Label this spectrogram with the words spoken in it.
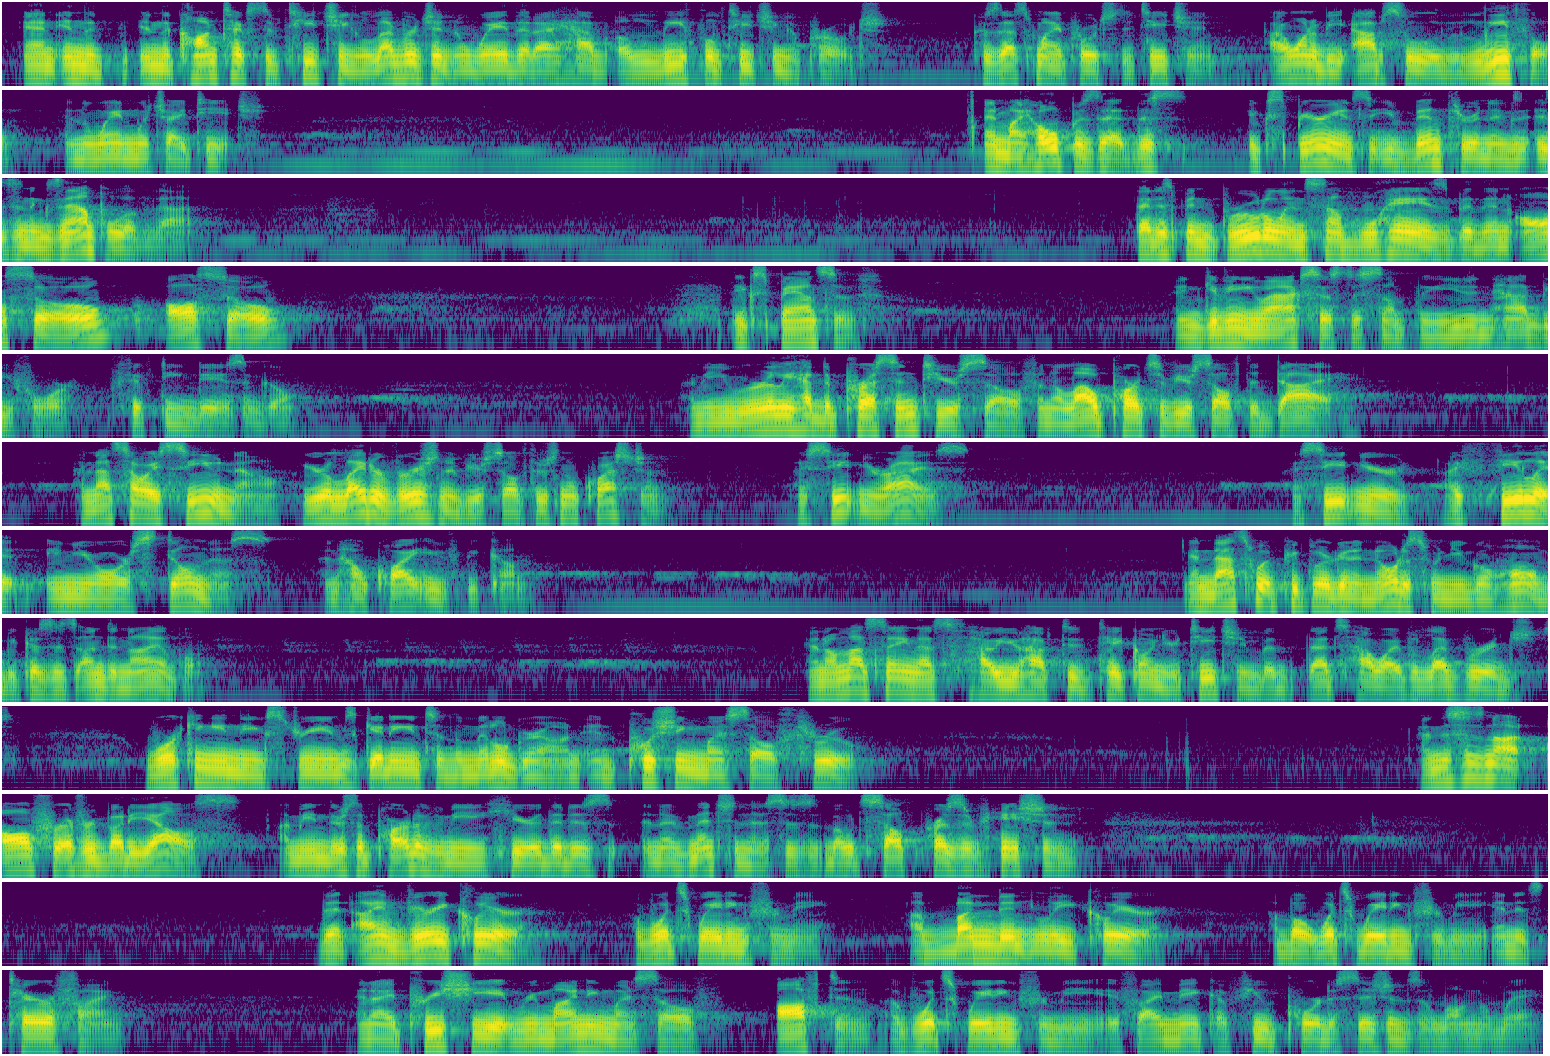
And in the, in the context of teaching, leverage it in a way that I have a lethal teaching approach, because that's my approach to teaching. I want to be absolutely lethal in the way in which I teach. And my hope is that this experience that you've been through is an example of that. That has been brutal in some ways, but then also, also expansive and giving you access to something you didn't have before 15 days ago. And you really had to press into yourself and allow parts of yourself to die. And that's how I see you now. You're a lighter version of yourself, there's no question. I see it in your eyes. I see it in your, I feel it in your stillness and how quiet you've become. And that's what people are going to notice when you go home because it's undeniable. And I'm not saying that's how you have to take on your teaching, but that's how I've leveraged working in the extremes, getting into the middle ground, and pushing myself through. And this is not all for everybody else. I mean, there's a part of me here that is, and I've mentioned this, is about self preservation. That I am very clear of what's waiting for me, abundantly clear about what's waiting for me, and it's terrifying. And I appreciate reminding myself often of what's waiting for me if I make a few poor decisions along the way.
